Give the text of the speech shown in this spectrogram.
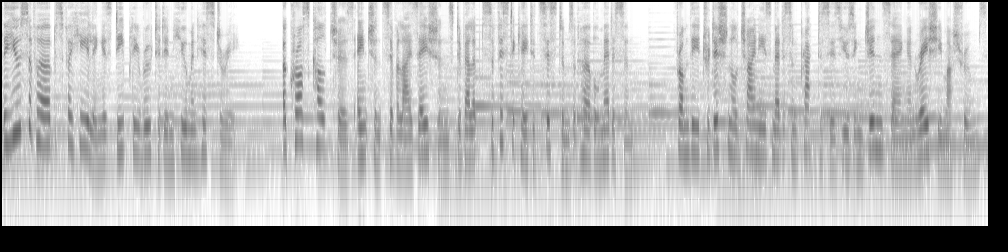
The use of herbs for healing is deeply rooted in human history. Across cultures, ancient civilizations developed sophisticated systems of herbal medicine. From the traditional Chinese medicine practices using ginseng and reishi mushrooms,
